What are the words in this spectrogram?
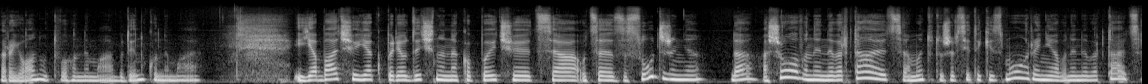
району твого немає, будинку немає. І я бачу, як періодично накопичується оце засудження. Да? А що вони не вертаються? Ми тут уже всі такі зморені, а вони не вертаються.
